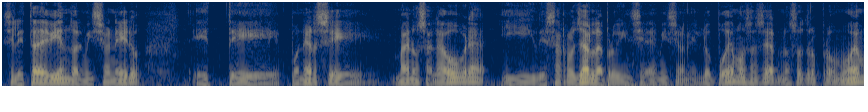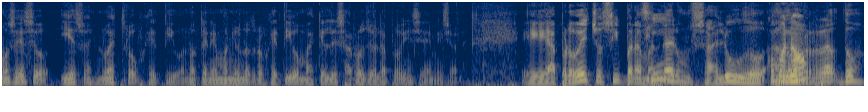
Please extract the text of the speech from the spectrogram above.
se le está debiendo al misionero este, ponerse manos a la obra y desarrollar la provincia de Misiones. Lo podemos hacer, nosotros promovemos eso y eso es nuestro objetivo. No tenemos ni un otro objetivo más que el desarrollo de la provincia de Misiones. Eh, aprovecho sí para mandar un saludo a dos,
